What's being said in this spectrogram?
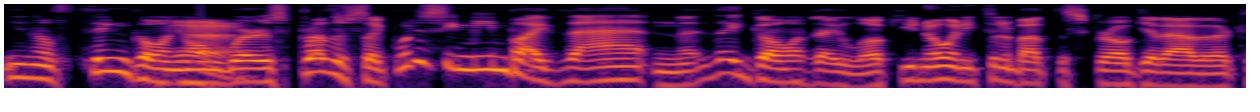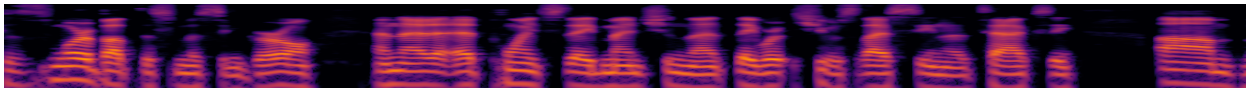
you know, thing going yeah. on where his brother's like, what does he mean by that? And they go and they look, you know anything about this girl, get out of there. Cause it's more about this missing girl and that at points they mentioned that they were she was last seen in a taxi. Um,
